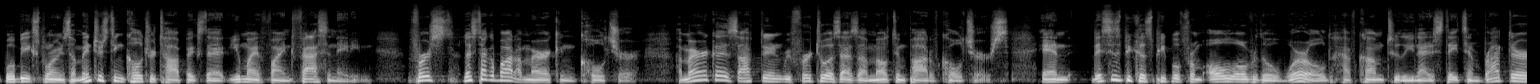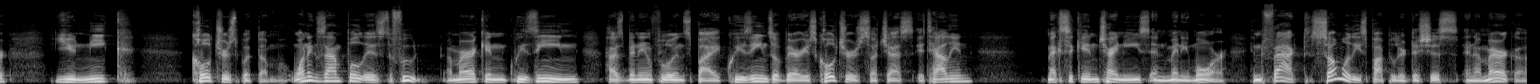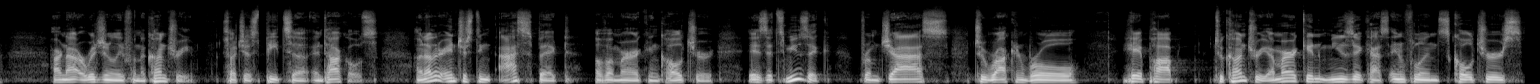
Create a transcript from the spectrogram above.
we'll be exploring some interesting culture topics that you might find fascinating. First, let's talk about American culture. America is often referred to us as a melting pot of cultures. And this is because people from all over the world have come to the United States and brought their unique cultures with them. One example is the food. American cuisine has been influenced by cuisines of various cultures, such as Italian, Mexican, Chinese, and many more. In fact, some of these popular dishes in America are not originally from the country, such as pizza and tacos. Another interesting aspect of American culture is its music, from jazz to rock and roll, hip hop to country. American music has influenced cultures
